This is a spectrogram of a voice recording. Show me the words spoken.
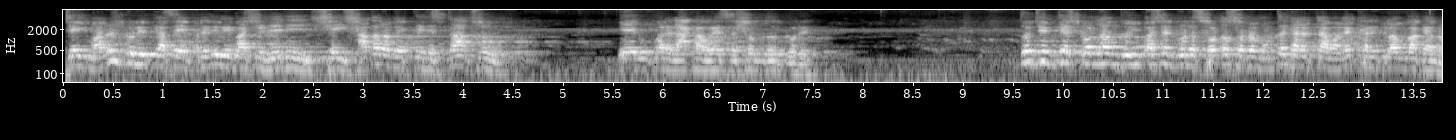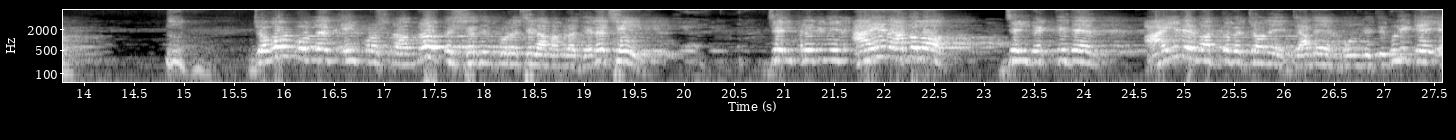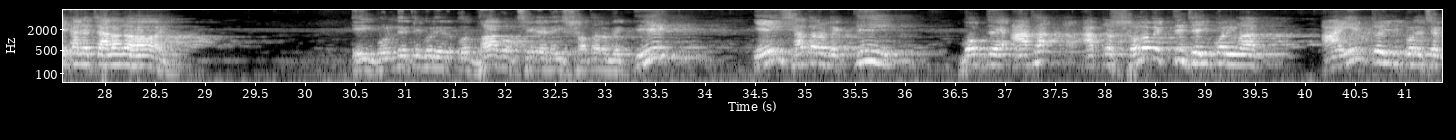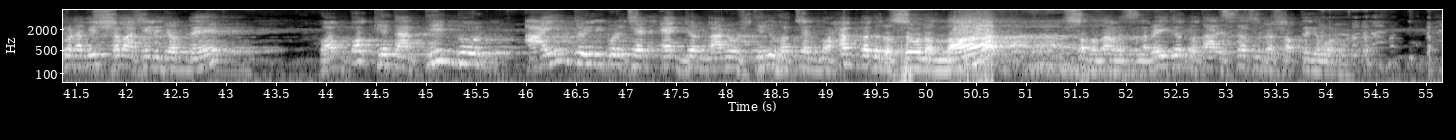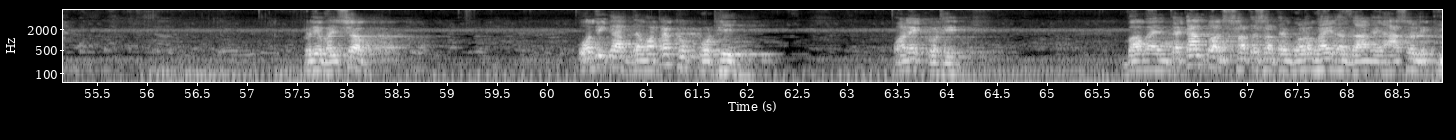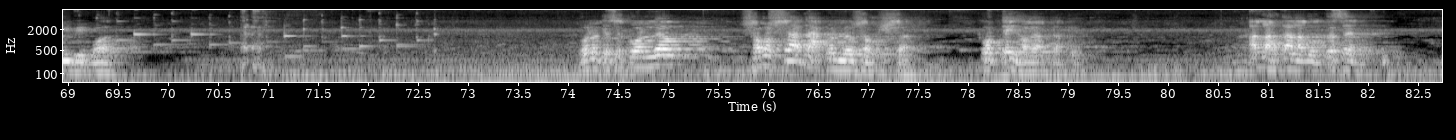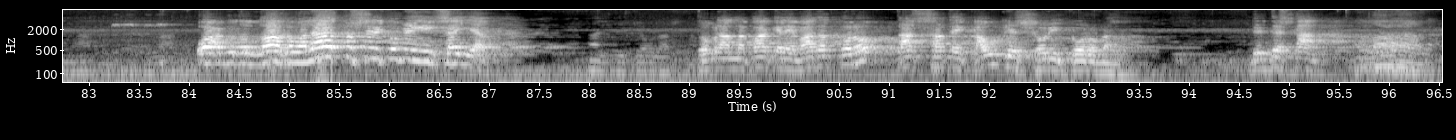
যেই মানুষগুলির কাছে পৃথিবীবাসী ঋণী, সেই সাধারণ ব্যক্তির স্ট্যাচু এর উপরে রাখা হয়েছে সুন্দর করে। তো জিজ্ঞেস করলাম, দুই পাশেরগুলো ছোট ছোট মধ্যখানেরটা অনেকখানি লম্বা কেন? যখন বললেন এই প্রশ্ন আমরাও তো সেদিন করেছিলাম, আমরা জেনেছি। যেই পৃথিবীর আইন আদালত যেই ব্যক্তিদের আইনের মাধ্যমে চলে, যাদের মূলনীতিগুলিকে এখানে চালানো হয় এই মূলনীতিগুলির উদ্ভাবক ছিলেন এই সতেরো ব্যক্তি। এই সতেরো ব্যক্তি মধ্যে আধা আপনার ষোলো ব্যক্তি যেই পরিমাণ আইন তৈরি করেছে গোটা বিশ্ববাসীর জন্যে, কমপক্ষে তার তিন গুণ আইন তৈরি করেছেন একজন মানুষ, তিনি হচ্ছেন মোহাম্মদ রসুল্লাহ এই জন্য তার স্ট্যাচুটা সব থেকে বড় ভাই সব অধিকার দেওয়াটা খুব কঠিন। অনেক কঠিন। বাবা ইন্তেকাল করার সাথে সাথে বড় ভাইরা জানে আসলে কি বিপদ। কোনো কিছু করলেও সমস্যা, না করলেও সমস্যা। করতেই হবে আপনাকে। আল্লাহ তাআলা বলতেছেন ওয়াবুদুল্লাহ ওয়ালা তুশরিকু বিহি শাইয়্যা তোমরা আল্লাহ পাকের ইবাদত করো, তার সাথে কাউকে শরীক করো না। নির্দেশ কার?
